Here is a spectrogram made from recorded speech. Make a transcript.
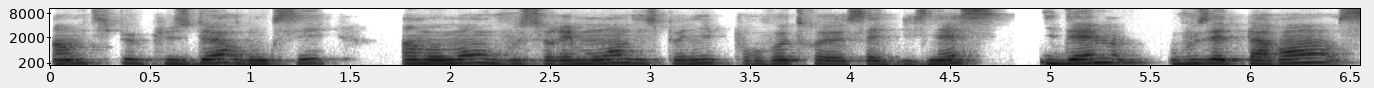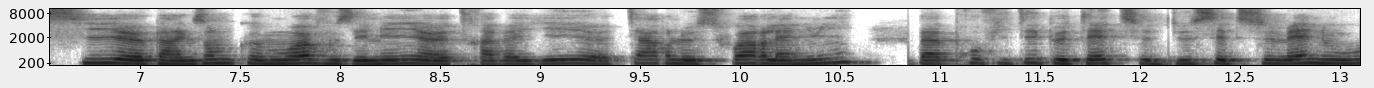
un petit peu plus d'heures. Donc, c'est un moment où vous serez moins disponible pour votre side business Idem, vous êtes parent. Si, euh, par exemple, comme moi, vous aimez euh, travailler euh, tard le soir, la nuit, bah, profitez peut-être de cette semaine où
